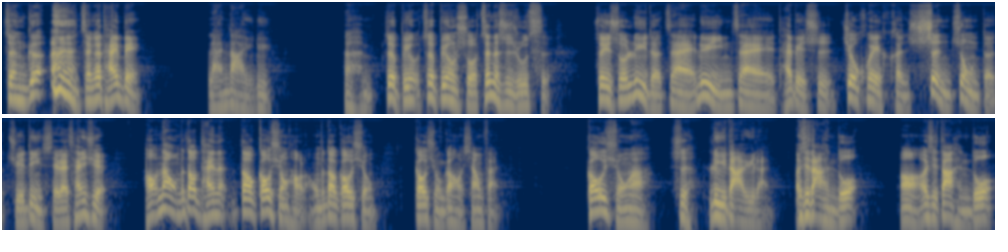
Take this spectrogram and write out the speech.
整个 整个台北蓝大于绿，啊，这不用这不用说，真的是如此。所以说绿的在绿营在台北市就会很慎重的决定谁来参选。好，那我们到台南到高雄好了，我们到高雄，高雄刚好相反，高雄啊是绿大于蓝，而且大很多啊，而且大很多，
